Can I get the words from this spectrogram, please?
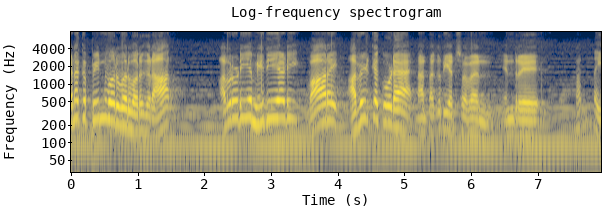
எனக்கு பின் ஒருவர் வருகிறார். அவருடைய மிதியடி வாரை அவிழ்க்க கூட நான் தகுதியற்றவன் என்று தன்னை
